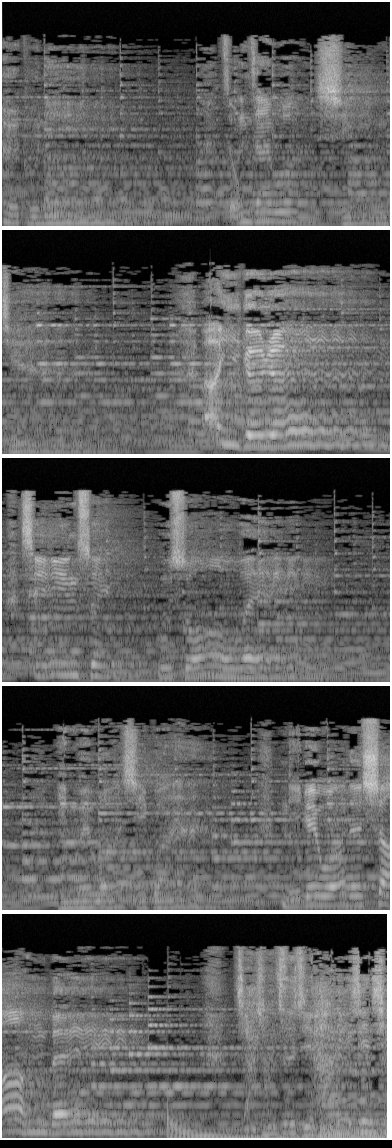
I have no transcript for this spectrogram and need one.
何苦你总在我心间？爱一个人，心碎无所谓，因为我习惯你给我的伤悲。假装自己还坚强，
